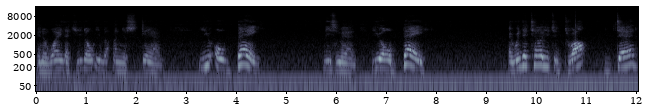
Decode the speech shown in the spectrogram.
in a way that you don't even understand. You obey these men. You obey. And when they tell you to drop dead,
